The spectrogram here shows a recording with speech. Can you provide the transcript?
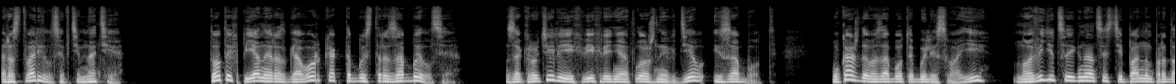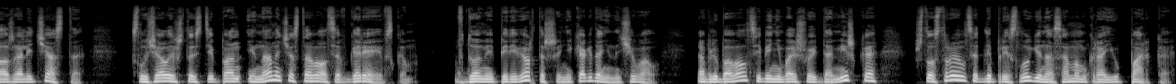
растворился в темноте. Тот их пьяный разговор как-то быстро забылся. Закрутили их вихри неотложных дел и забот. У каждого заботы были свои, но видеться Игнат со Степаном продолжали часто. Случалось, что Степан и на ночь оставался в Горяевском. В доме перевертыша никогда не ночевал. Облюбовал себе небольшой домишко, что строился для прислуги на самом краю парка.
